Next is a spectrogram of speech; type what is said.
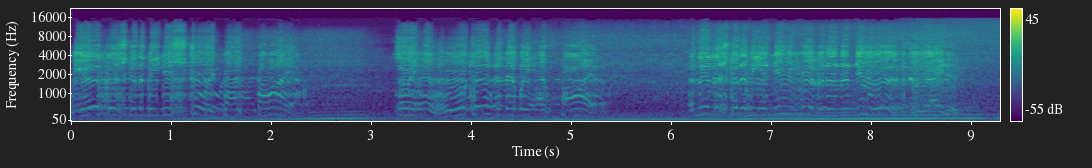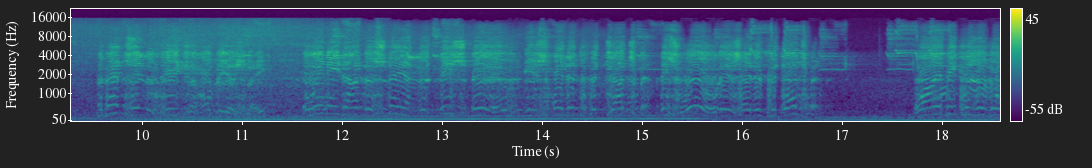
the earth is going to be destroyed by fire. So we have water and then we have fire. And then there's going to be a new heaven and a new earth created. But that's in the future, obviously. We need to understand that this earth is headed for judgment. This world is headed for judgment. Why? Because of the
